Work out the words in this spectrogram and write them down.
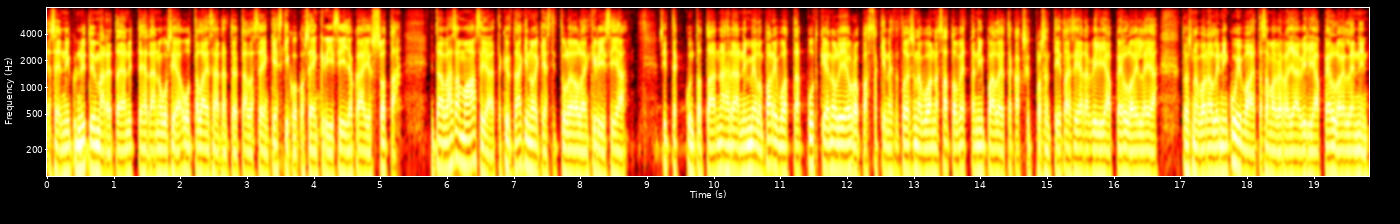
ja se niin nyt ymmärretään ja nyt tehdään uusia, uutta lainsäädäntöä tällaiseen keskikokoiseen kriisiin, joka ei ole sota. Niin tämä on vähän sama asia, että kyllä tämäkin oikeasti tulee olemaan kriisi. Ja sitten kun tota nähdään, niin meillä on pari vuotta putkeen oli Euroopassakin, että toisena vuonna sato vettä niin paljon, että 20 prosenttia taisi jäädä viljaa pelloille. Ja toisena vuonna oli niin kuivaa, että sama verran jää viljaa pelloille, niin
